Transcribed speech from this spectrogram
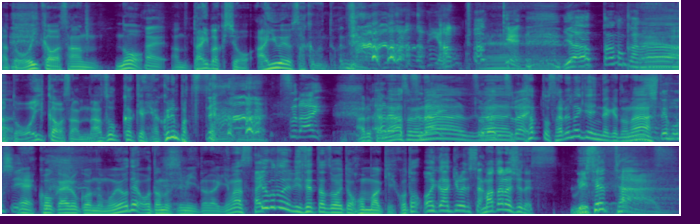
あと及川さんの あの大爆笑あいうえお作文とか。やったっけ？やったのかな？あと及川さん謎かけ百連発って。辛い。あるかなそれな。カットされなきゃいいんだけどな。してほしい。公開録音の模様でお楽しみいただきます。ということでリセッターズおいと本間明彦と及川明でした。また来週です。リセッターズ。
